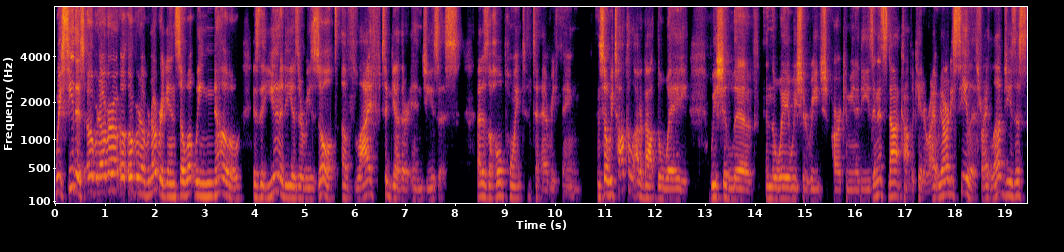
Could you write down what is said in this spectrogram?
we see this over and over, over and over and over again. So what we know is is that unity is a result of life together in Jesus. That is the whole point to everything. And so we talk a lot about the way we should live and the way we should reach our communities. And it's not complicated, right? We already see this, right? Love Jesus,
